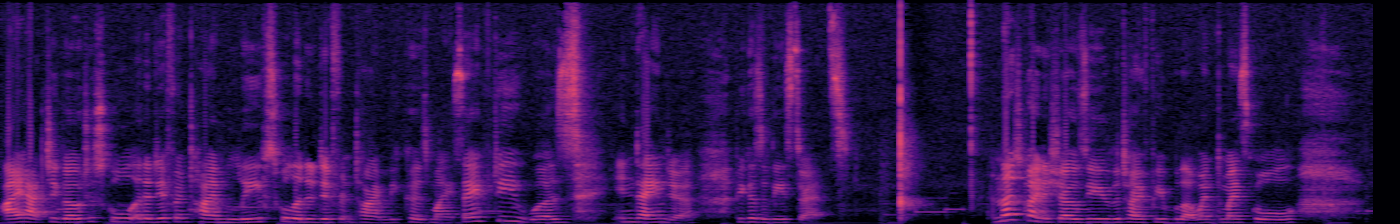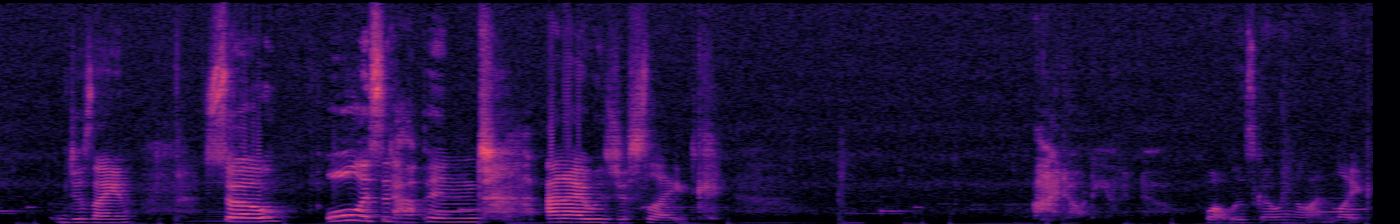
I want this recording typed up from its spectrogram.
I had to go to school at a different time, leave school at a different time because my safety was in danger because of these threats. And that kind of shows you the type of people that went to my school. Just saying. So all this had happened and I was just like, I don't even know what was going on. Like,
